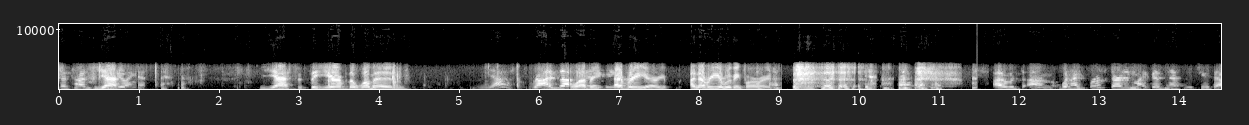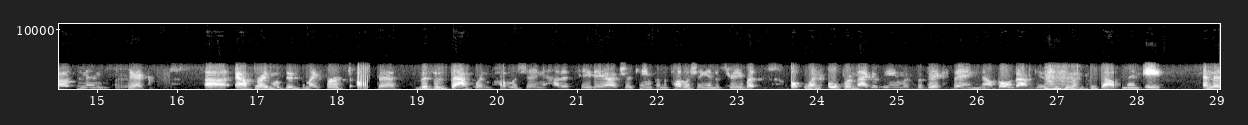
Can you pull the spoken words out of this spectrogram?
Good time to yes. be doing it. yes, it's the year of the woman. Yes, rise up. Well, every baby. every year, and every year moving forward. I was um, when I first started my business in 2006 uh, after I moved into my first office, this is back when publishing had its heyday. I actually came from the publishing industry, but when Oprah magazine was the big thing. Now going back to like 2008, and the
